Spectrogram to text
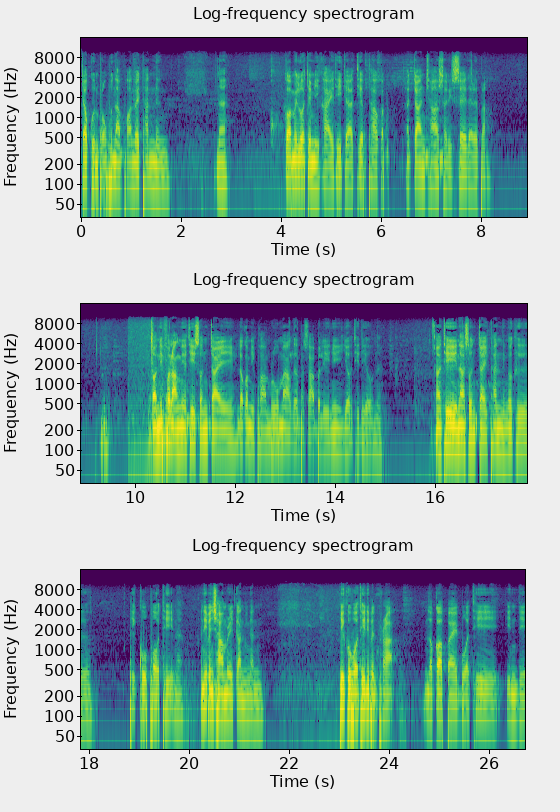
เจ้าคุณพระพุทธพรไว้ท่านหนึ่งนะก็ไม่รู้จะมีใครที่จะเทียบเท่ากับ อาจารย์ชาวซาลิเซได้หรือเปล่า ตอนนี้ฝรั่งเนี่ยที่สนใจแล้วก็มีความรู้มากเรื่องภาษาบาลีนี่เยอะทีเดียวนะที่น่าสนใจท่านหนึ่งก็คือพิกุโพธินะ อันนี้เป็นชาวอเมริกันเหมือนกันพิกุโพธินี่เป็นพระ แล้วก็ไปบวชที่อินเดีย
